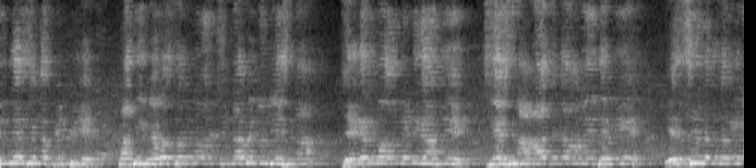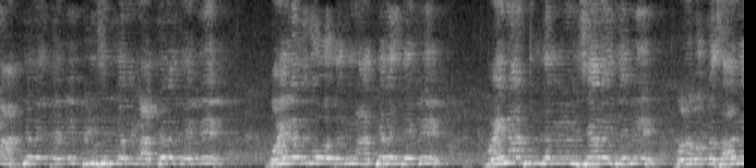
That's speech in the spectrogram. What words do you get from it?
ఉద్దేశంగా పెట్టి ప్రతి వ్యవస్థను చిన్నపిల్లలు చిన్నాభిన్నం చేసిన జగన్మోహన్ రెడ్డి గారిని చేసిన అరాచకాలను అయితేమి ఎస్సీలకు జరిగిన హత్యలైతేమి బీసీలకు జరిగిన హత్యలైతేమి మహిళలకు జరిగిన హత్యలైతేమి మైనార్టీలకు జరిగిన విషయాలైతేమి మనం ఒక్కసారి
